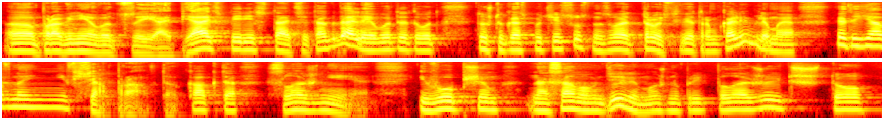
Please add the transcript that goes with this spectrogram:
прогневаться и опять перестать и так далее. Вот это вот то, что Господь Иисус называет трость ветром колеблемая, это явно не вся правда, как-то сложнее. И, в общем, на самом деле можно предположить, что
